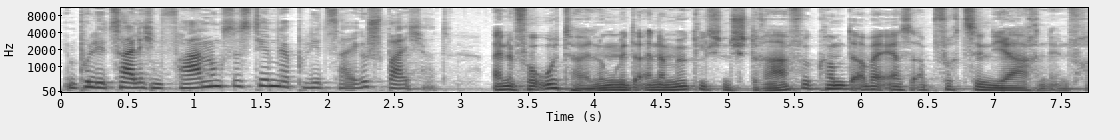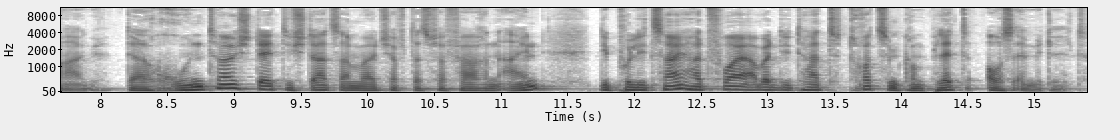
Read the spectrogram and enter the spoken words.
im polizeilichen Fahndungssystem der Polizei gespeichert. Eine Verurteilung mit einer möglichen Strafe kommt aber erst ab 14 Jahren in Frage. Darunter stellt die Staatsanwaltschaft das Verfahren ein. Die Polizei hat vorher aber die Tat trotzdem komplett ausermittelt.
